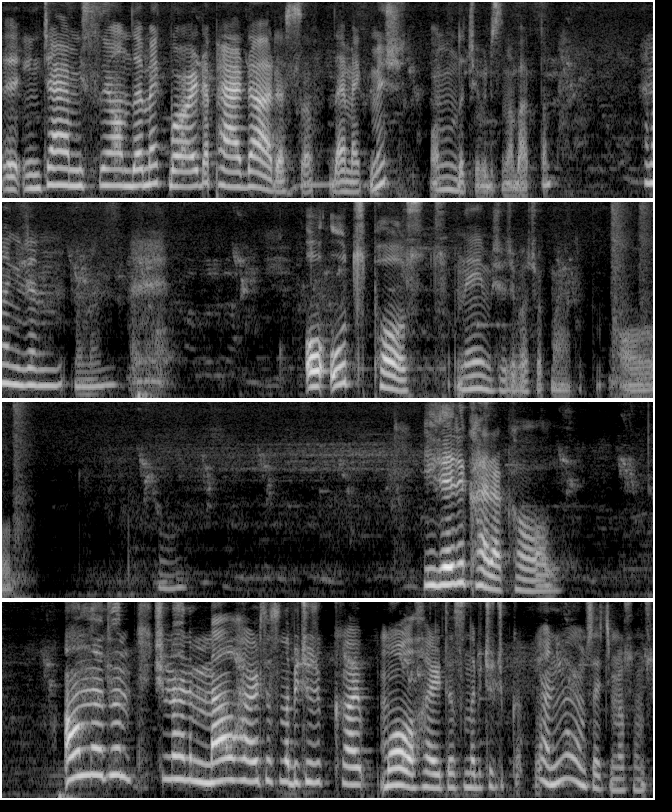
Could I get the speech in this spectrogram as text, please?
E, intermisyon demek bu arada perde arası demekmiş. Onun da çevirisine baktım. Hemen girelim hemen. O ut post. Neymiş acaba çok merak ettim. O İleri karakol. Anladım. Şimdi hani Mel haritasında bir çocuk kay Mol haritasında bir çocuk ya niye onu seçmiyorsunuz?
